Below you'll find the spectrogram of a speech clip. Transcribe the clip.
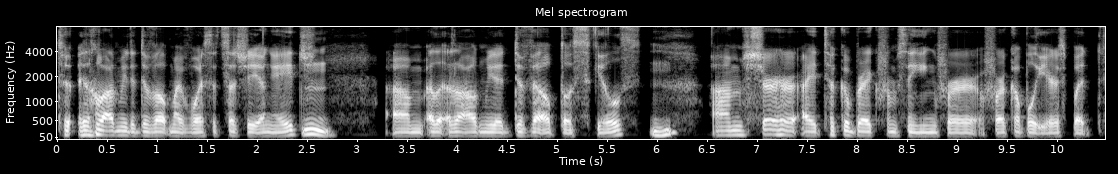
to, it allowed me to develop my voice at such a young age. Mm. Um, it allowed me to develop those skills. Mm-hmm. I'm sure I took a break from singing for for a couple years, but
